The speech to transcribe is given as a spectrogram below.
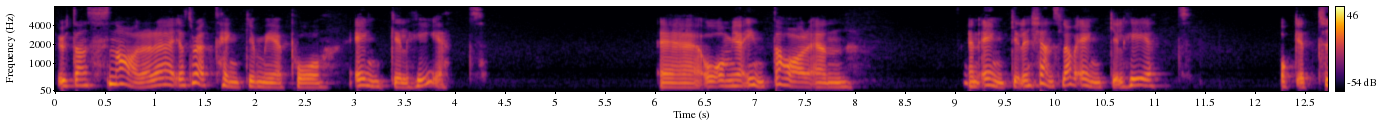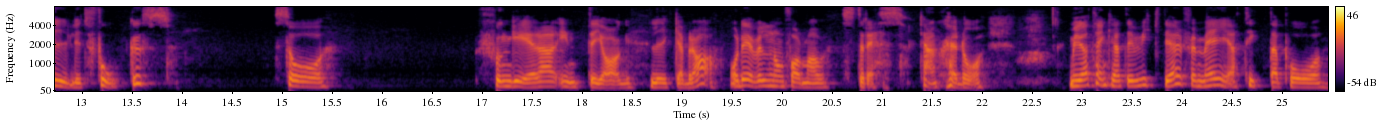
utan snarare, jag tror jag tänker mer på enkelhet. Eh, och om jag inte har en, en, enkel, en känsla av enkelhet och ett tydligt fokus så fungerar inte jag lika bra. Och det är väl någon form av stress kanske då. Men jag tänker att det är viktigare för mig att titta på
